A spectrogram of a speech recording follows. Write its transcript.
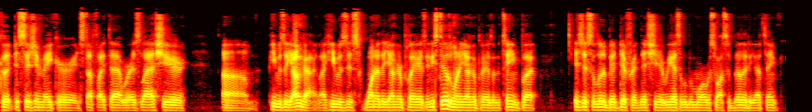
good decision maker and stuff like that. Whereas last year, um, he was a young guy, like he was just one of the younger players, and he still is one of the younger players on the team. But it's just a little bit different this year. He has a little bit more responsibility, I think.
